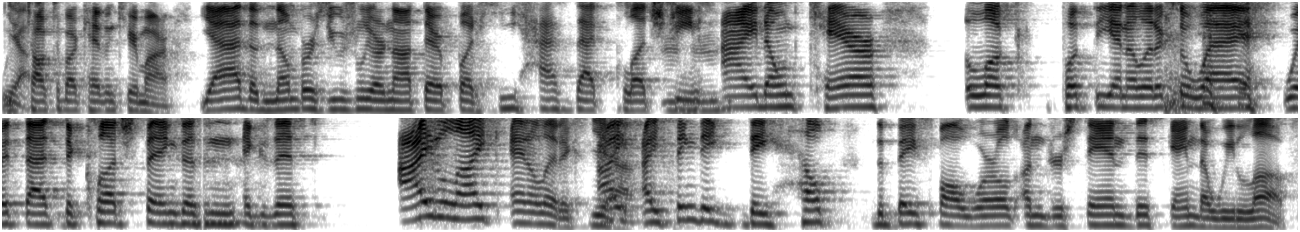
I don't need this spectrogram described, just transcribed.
We've yeah. talked about Kevin Kiermaier. Yeah, the numbers usually are not there, but he has that clutch gene. Mm-hmm. I don't care. Look, put the analytics away with that. The clutch thing doesn't exist. I like analytics. Yeah. I, I think they they help the baseball world understand this game that we love.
